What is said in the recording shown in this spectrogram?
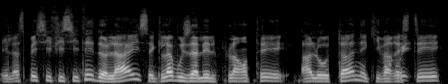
Et la spécificité de l'ail, c'est que là, vous allez le planter à l'automne et qui va Oui. rester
